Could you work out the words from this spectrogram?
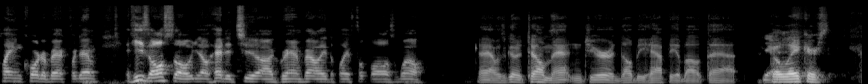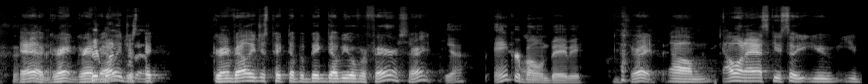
playing quarterback for them, and he's also you know headed to uh, Grand Valley to play football as well. Yeah, I was going to tell Matt and Jared they'll be happy about that. Yeah. Go Lakers! Yeah, Grand Grand Valley just picked, Grand Valley just picked up a big W over Ferris, right? Yeah, anchor bone, baby. That's right. Um, I want to ask you. So you you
